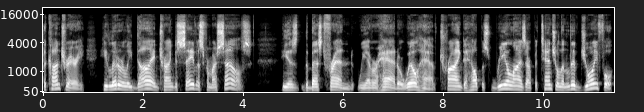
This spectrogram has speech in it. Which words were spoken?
the contrary, he literally died trying to save us from ourselves. He is the best friend we ever had or will have, trying to help us realize our potential and live joyful,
